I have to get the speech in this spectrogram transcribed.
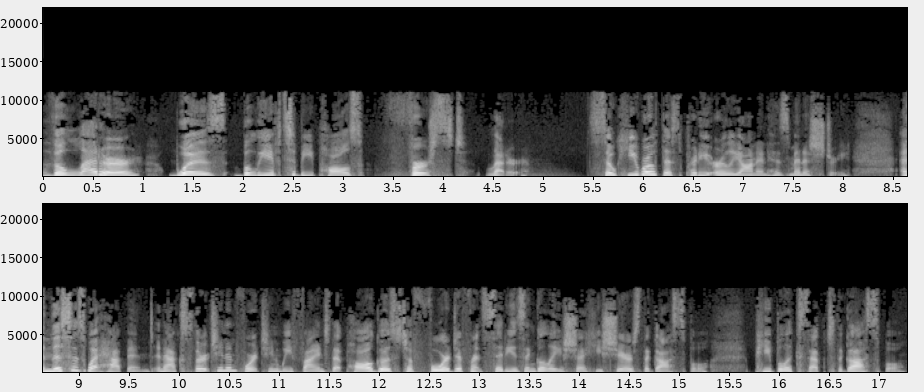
The letter was believed to be Paul's first letter. So he wrote this pretty early on in his ministry. And this is what happened. In Acts 13 and 14, we find that Paul goes to four different cities in Galatia. He shares the gospel. People accept the gospel.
